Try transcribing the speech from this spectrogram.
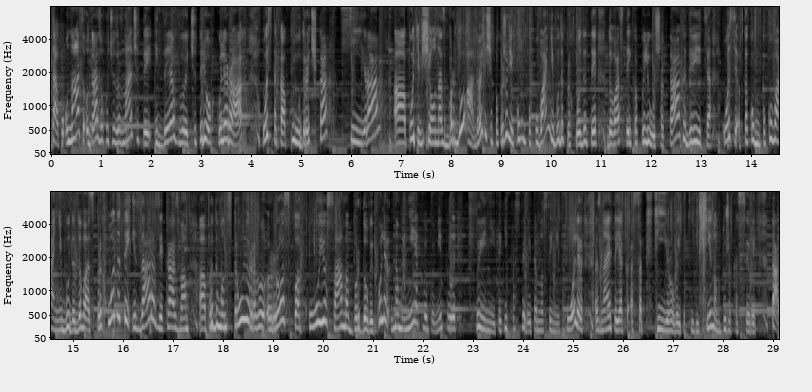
Так, у нас одразу хочу зазначити, іде в чотирьох кольорах. Ось така пудрочка, сіра. А потім ще у нас бордо. А давайте ще покажу, в якому пакуванні буде приходити до вас цей капелюшок. Так, дивіться, ось в такому пакуванні буде до вас приходити. І зараз якраз вам продемонструю, розпакую саме бордовий колір. На мені, як ви помітили, синій, такий красивий темно-синій колір. Знаєте, як сапфіровий такий відтінок, дуже красивий. Так,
